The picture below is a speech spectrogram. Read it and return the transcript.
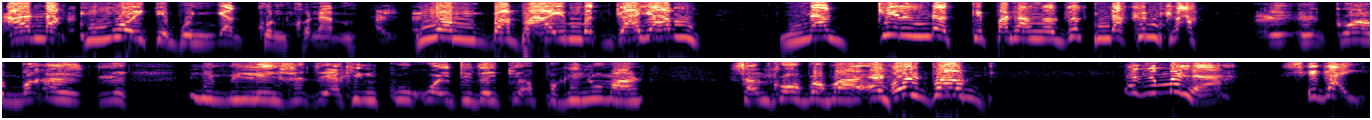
Anak mo iti bunyag kun kunam. Ay, ay. Ngam babae mo't gayam. Nagkil na ti panangagak na kun ka. Ay, ay, kwa, bakit? Ni Melissa ti aking kuko iti dahito apaginuman. Saan ko babae? All bound! Ang mala, sigay.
